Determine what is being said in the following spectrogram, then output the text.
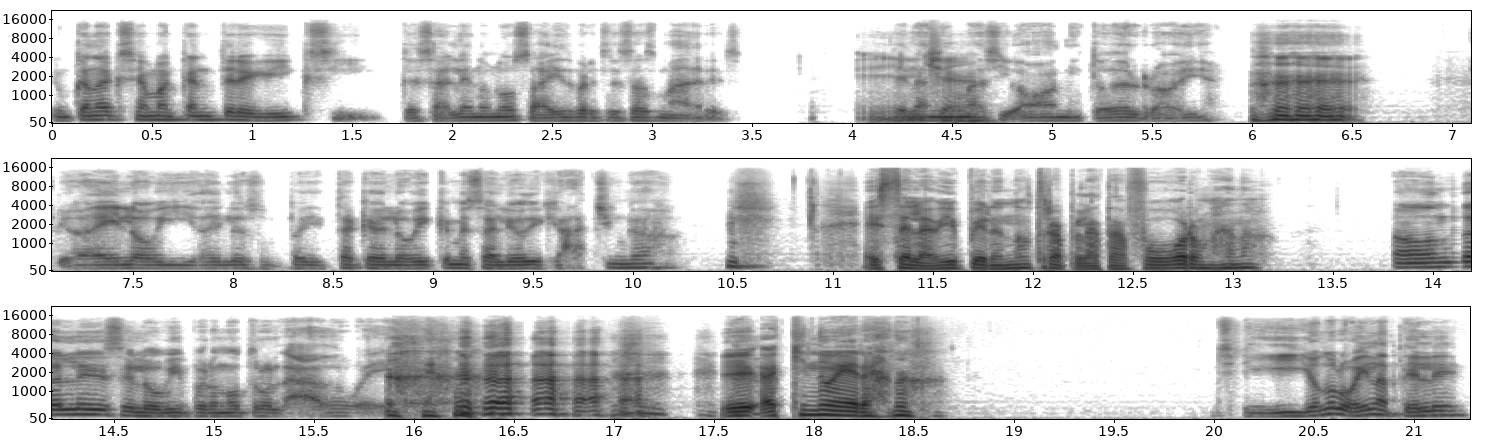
un canal que se llama Cantere Geeks y te salen unos icebergs de esas madres. De la animación y todo el rollo. Yo ahí lo vi, ahí lo supe. Que lo vi que me salió, dije, ah, chinga. Esta la vi, pero en otra plataforma, ¿no? Ándale, se lo vi, pero en otro lado, güey. Eh, aquí no era, ¿no? Sí, yo no lo vi en la tele.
